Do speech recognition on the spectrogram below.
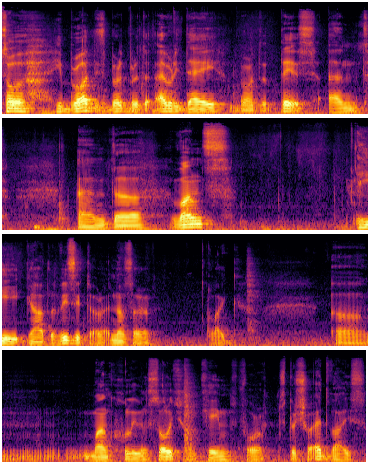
So he brought this bird bread every day, brought this, and and uh, once he got a visitor, another like um, monk who lived in solitude came for spiritual advice,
